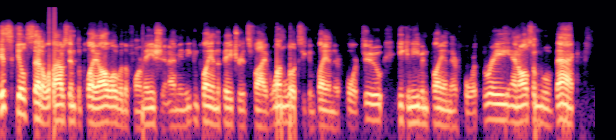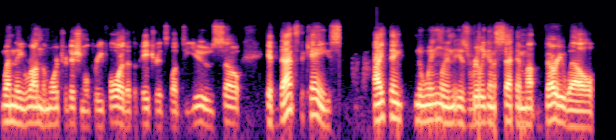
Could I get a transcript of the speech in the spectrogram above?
his skill set allows him to play all over the formation. I mean, he can play in the Patriots 5 1 looks, he can play in their 4 2, he can even play in their 4 3, and also move back when they run the more traditional 3 4 that the Patriots love to use. So, if that's the case, I think New England is really going to set him up very well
